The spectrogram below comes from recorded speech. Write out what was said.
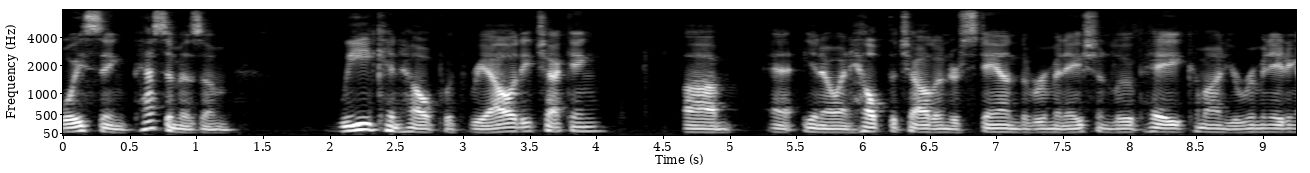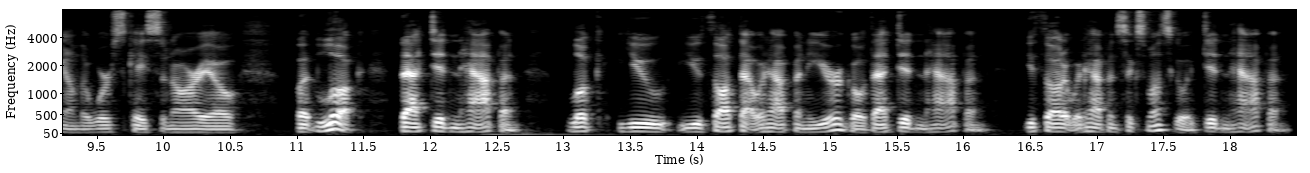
voicing pessimism, we can help with reality checking, um, and, you know, and help the child understand the rumination loop. Hey, come on, you're ruminating on the worst case scenario, but look, that didn't happen. Look, you you thought that would happen a year ago. That didn't happen. You thought it would happen six months ago. It didn't happen.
